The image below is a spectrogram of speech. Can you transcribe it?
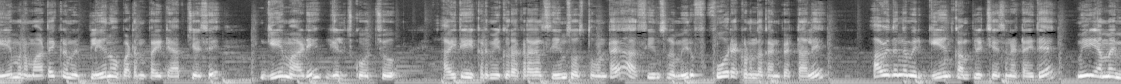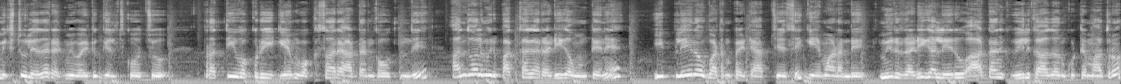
గేమ్ అనమాట ఇక్కడ మీరు ప్లేనో బటన్ పై ట్యాప్ చేసి గేమ్ ఆడి గెలుచుకోవచ్చు. అయితే ఇక్కడ మీకు రకరకాల సీన్స్ వస్తూ ఉంటాయి. ఆ సీన్స్లో మీరు ఫోర్ ఎక్కడ ఉందో కనిపెట్టాలి. ఆ విధంగా మీరు గేమ్ కంప్లీట్ చేసినట్టయితే మీరు ఎంఐ మిక్స్ టూ లేదా రెడ్మీ వైట్ గెలుచుకోవచ్చు. ప్రతి ఒక్కరు ఈ గేమ్ ఒక్కసారి ఆడడానికి అవుతుంది. అందువల్ల మీరు పక్కాగా రెడీగా ఉంటేనే ఈ ప్లేనో బటన్ పై ట్యాప్ చేసి గేమ్ ఆడండి. మీరు రెడీగా లేరు ఆడడానికి వీలు కాదు అనుకుంటే మాత్రం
